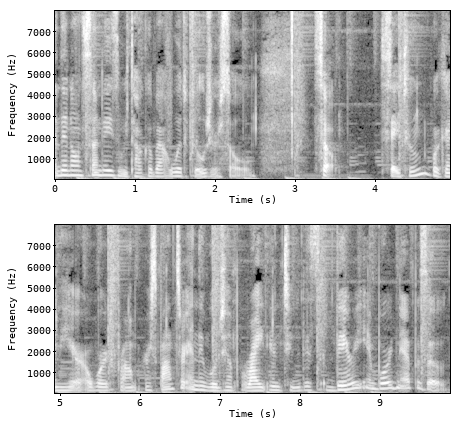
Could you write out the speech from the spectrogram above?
And then on Sundays, we talk about what fills your soul. So, Stay tuned. We're going to hear a word from our sponsor, and then we'll jump right into this very important episode.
